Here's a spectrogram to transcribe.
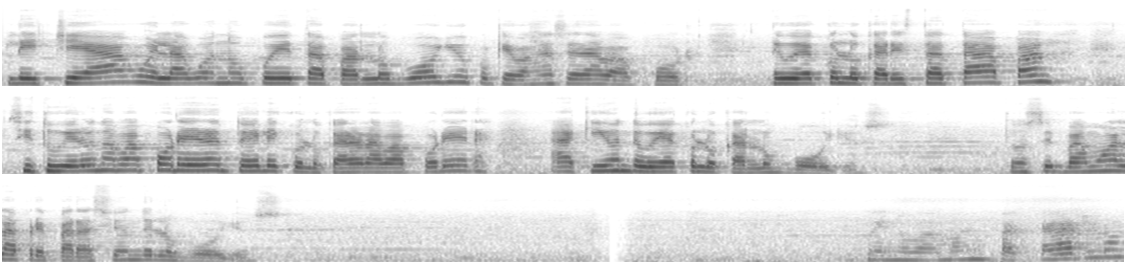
Le eché agua, el agua no puede tapar los bollos porque van a ser a vapor. Le voy a colocar esta tapa. Si tuviera una vaporera, entonces le colocara la vaporera. Aquí es donde voy a colocar los bollos. Entonces vamos a la preparación de los bollos. Bueno, vamos a empacarlo.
